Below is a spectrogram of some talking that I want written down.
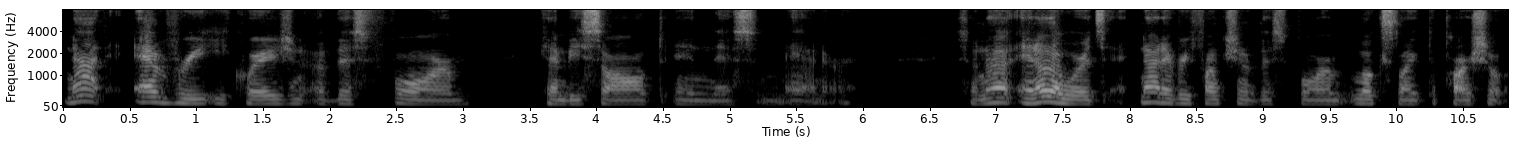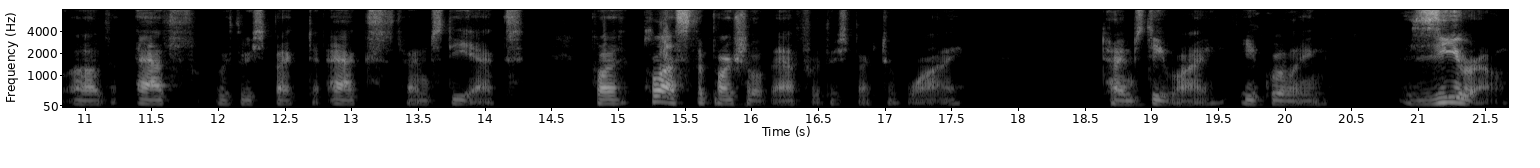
not every equation of this form can be solved in this manner. So not, in other words, not every function of this form looks like the partial of f with respect to x times dx plus, the partial of f with respect to y times dy equaling zero.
